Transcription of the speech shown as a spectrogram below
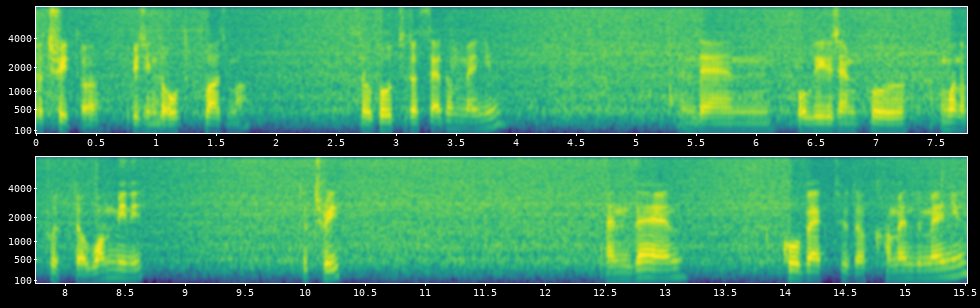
the treat uh, using the O2 plasma. So go to the setup menu. And then for the example I'm gonna put the one minute to treat. And then go back to the command menu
